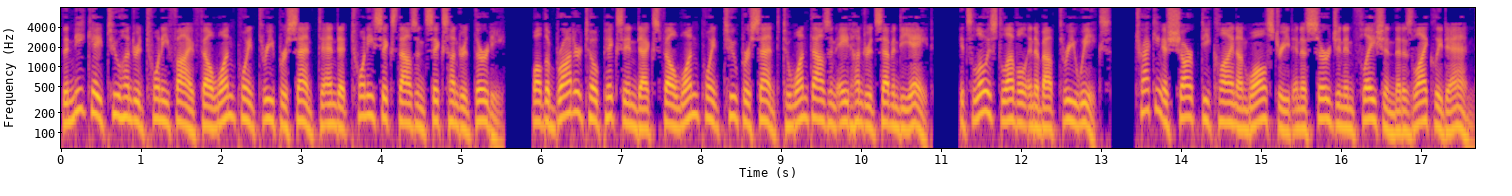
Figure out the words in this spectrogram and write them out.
the Nikkei 225 fell 1.3% to end at 26,630, while the broader Topix index fell 1.2% to 1,878 its lowest level in about three weeks, tracking a sharp decline on Wall Street and a surge in inflation that is likely to end.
